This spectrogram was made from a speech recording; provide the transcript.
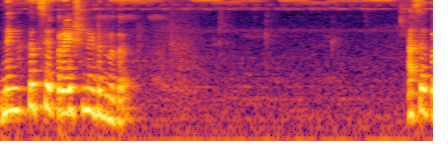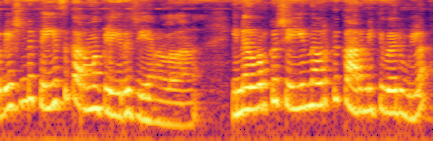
നിങ്ങൾക്ക് സെപ്പറേഷൻ ഇടുന്നത്. ആ സെപ്പറേഷന്റെ ഫേസ് കർമ്മ ക്ലിയർ ചെയ്യാനുള്ളതാണ്. ഇന്നർ വർക്ക് ചെയ്യുന്നവർക്ക് കാർമിക്ക് വരില്ല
